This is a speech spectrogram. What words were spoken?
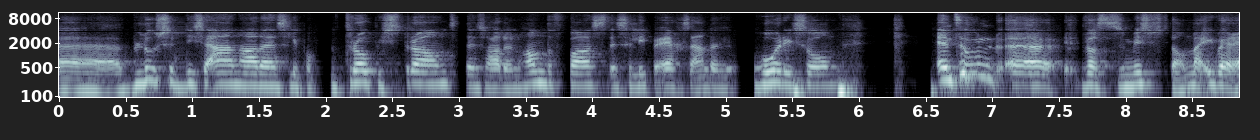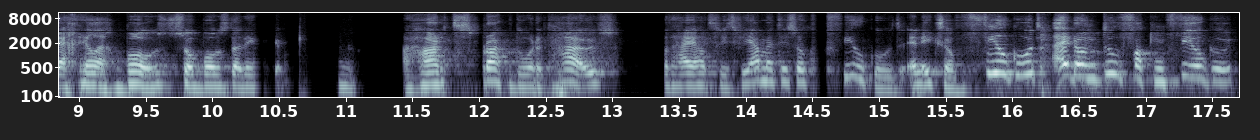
uh, blouses die ze aan hadden. En ze liepen op een tropisch strand en ze hadden hun handen vast en ze liepen ergens aan de horizon. En toen uh, was het een misverstand, maar ik werd echt heel erg boos. Zo boos dat ik hard sprak door het huis. Want hij had zoiets van, ja, maar het is ook feel good. En ik zo, feel good? I don't do fucking feel good.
